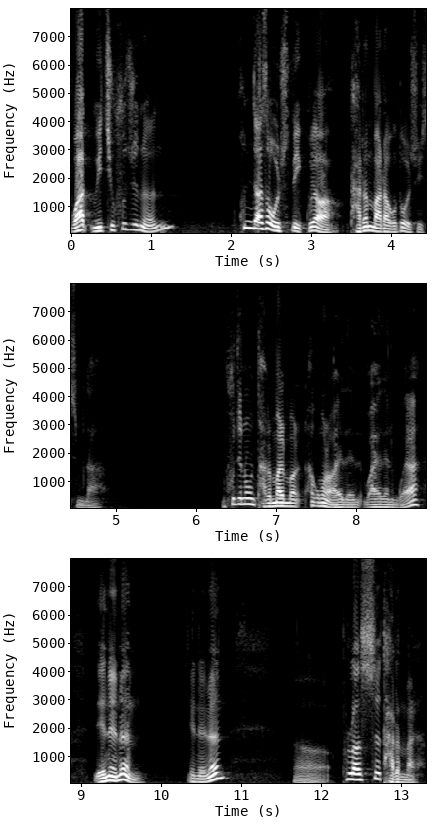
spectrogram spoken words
what, which, whose는 혼자서 올 수도 있고요. 다른 말하고도 올 수 있습니다. 후즈는 다른 말하고만 와야, 되, 와야 되는 거야. 얘네는 얘네는 어, 플러스 다른 말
